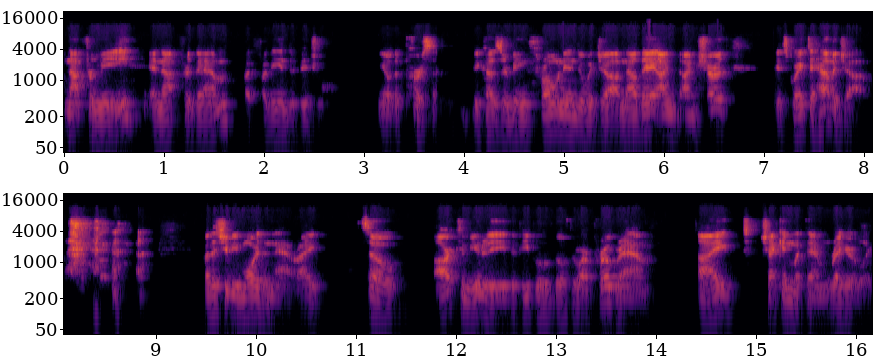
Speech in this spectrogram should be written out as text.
Not for me and not for them, but for the individual, you know, the person, because they're being thrown into a job. Now they, I'm, I'm sure it's great to have a job, but it should be more than that, right? So our community, the people who go through our program, I check in with them regularly.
